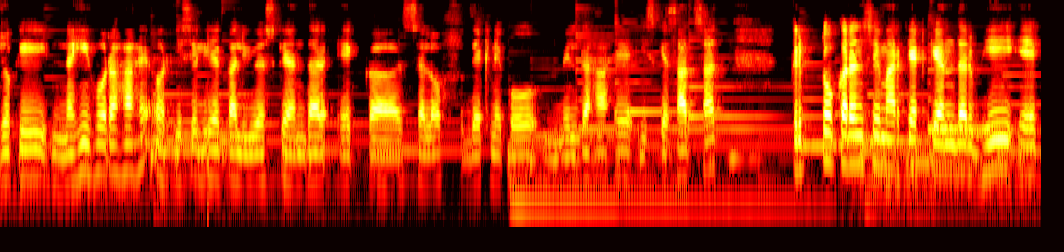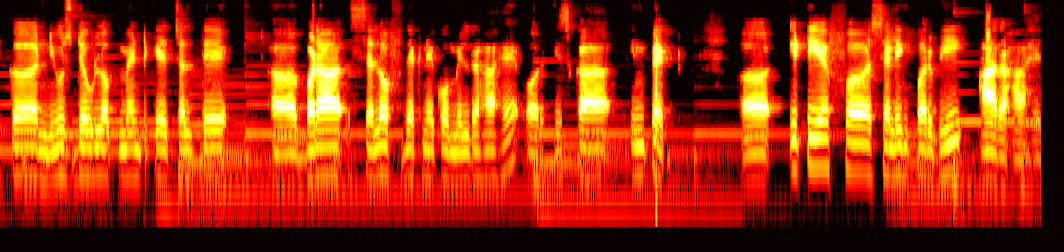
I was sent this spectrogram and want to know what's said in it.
जो कि नहीं हो रहा है और इसीलिए कल यूएस के अंदर एक सेल ऑफ़ देखने को मिल रहा है। इसके साथ साथ क्रिप्टो करेंसी मार्केट के अंदर भी एक न्यूज़ डेवलपमेंट के चलते बड़ा सेल ऑफ़ देखने को मिल रहा है और इसका इम्पैक्ट ईटीएफ सेलिंग पर भी आ रहा है।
